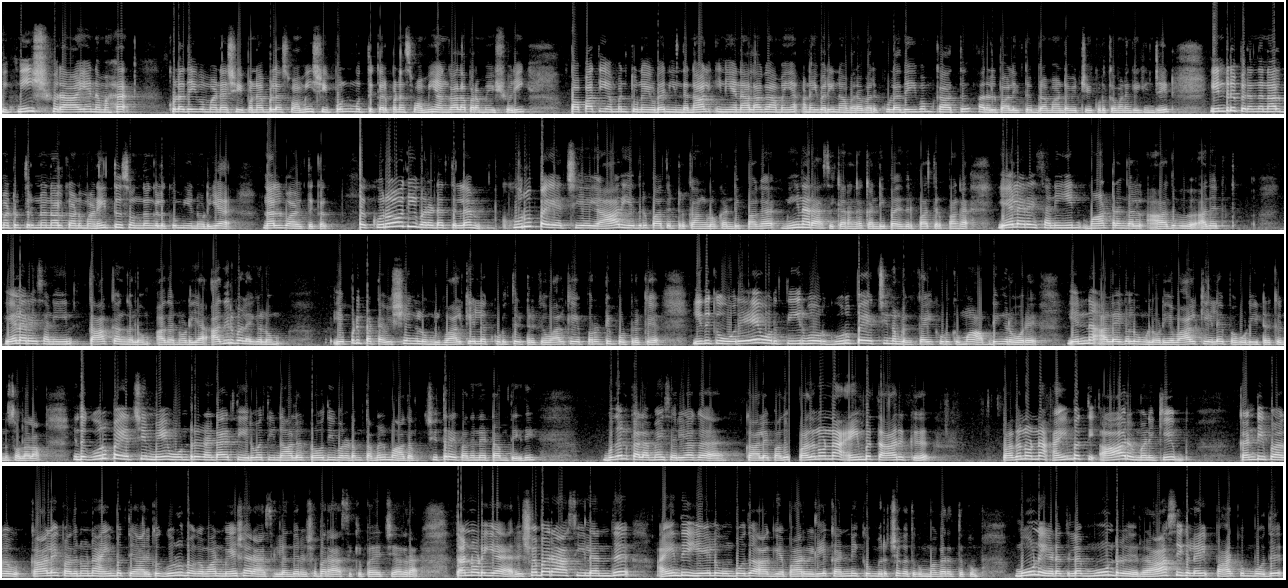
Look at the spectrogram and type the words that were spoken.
விக்னேஸ்வராய நமக. குலதெய்வமான ஸ்ரீ பொன்னம்பல சுவாமி ஸ்ரீ பொன்முத்து கற்பன சுவாமி அங்காள பரமேஸ்வரி பாப்பாத்தி அம்மன் துணையுடன் இந்த நாள் இனிய நாளாக அமைய அனைவரின் அவரவர் குலதெய்வம் காத்து அருள் பாலித்து பிரம்மாண்ட வெற்றியை கொடுக்க வணங்குகின்றேன். இன்று பிறந்த நாள் மற்றும் திருமண நாள் காணும் அனைத்து சொந்தங்களுக்கும் என்னுடைய நல்வாழ்த்துக்கள். இந்த குரோதி வருடத்தில் குரு பயிற்சியை யார் எதிர்பார்த்துட்டு இருக்காங்களோ கண்டிப்பாக மீன ராசிக்காரங்க கண்டிப்பாக எதிர்பார்த்துருப்பாங்க. ஏழரை சனியின் மாற்றங்கள் அது அது ஏழரை சனியின் தாக்கங்களும் அதனுடைய அதிர்வலைகளும் எப்படிப்பட்ட விஷயங்கள் உங்களுக்கு வாழ்க்கையில் கொடுத்துட்ருக்கு வாழ்க்கையை புரட்டி போட்டிருக்கு இதுக்கு ஒரே ஒரு தீர்வு ஒரு குரு பயிற்சி நம்மளுக்கு கை கொடுக்குமா அப்படிங்கிற ஒரு எண்ண அலைகள் உங்களுடைய வாழ்க்கையில் இப்போ ஓடிட்டுருக்குன்னு சொல்லலாம். இந்த குரு பயிற்சி மே ஒன்று ரெண்டாயிரத்தி இருபத்தி நாலு ரோதி வருடம் தமிழ் மாதம் சித்திரை பதினெட்டாம் தேதி புதன்கிழமை சரியாக காலை பது பதினொன்று ஐம்பத்தாறுக்கு பதினொன்று ஐம்பத்தி ஆறு மணிக்கு கண்டிப்பாக காலை பதினொன்று ஐம்பத்தி ஆறுக்கு குரு பகவான் மேஷ ராசியிலேருந்து ரிஷப ராசிக்கு பயிற்சி ஆகிறார். தன்னுடைய ரிஷப ராசியிலேருந்து ஐந்து ஏழு ஒம்பது ஆகிய பார்வைகள் கன்னிக்கும் விருச்சகத்துக்கும் மகரத்துக்கும் மூணு இடத்துல மூன்று ராசிகளை பார்க்கும்போது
